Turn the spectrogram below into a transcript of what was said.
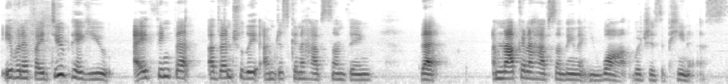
even if I do peg you, I think that eventually I'm just going to have something that I'm not going to have something that you want, which is a penis.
